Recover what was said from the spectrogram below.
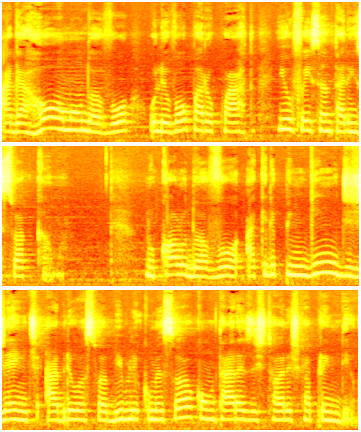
agarrou a mão do avô, o levou para o quarto e o fez sentar em sua cama. No colo do avô, aquele pinguinho de gente abriu a sua Bíblia e começou a contar as histórias que aprendeu.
